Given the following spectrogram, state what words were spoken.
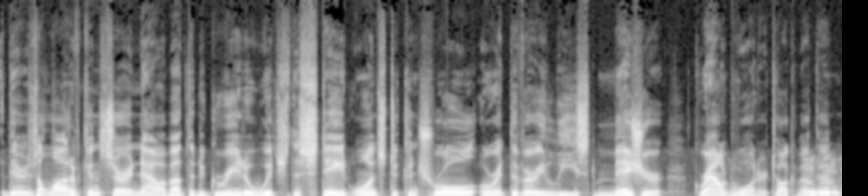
there's a lot of concern now about the degree to which the state wants to control or at the very least measure groundwater. Talk about that.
